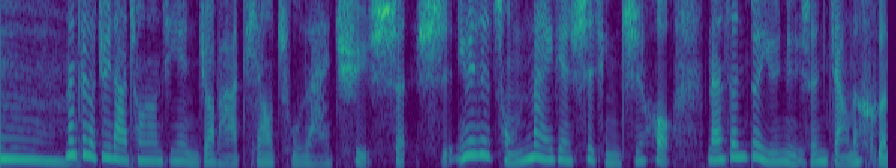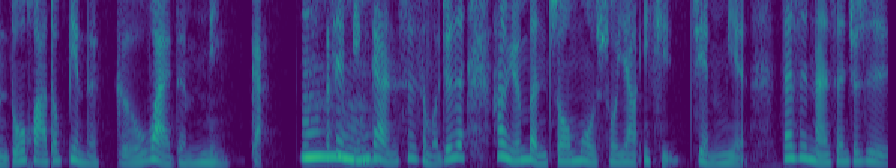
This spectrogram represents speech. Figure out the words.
嗯，那这个巨大创伤经验，你就要把它挑出来去审视，因为是从那一件事情之后，男生对于女生讲的很多话都变得格外的敏感。嗯，而且敏感是什么？就是他原本周末说要一起见面，但是男生就是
